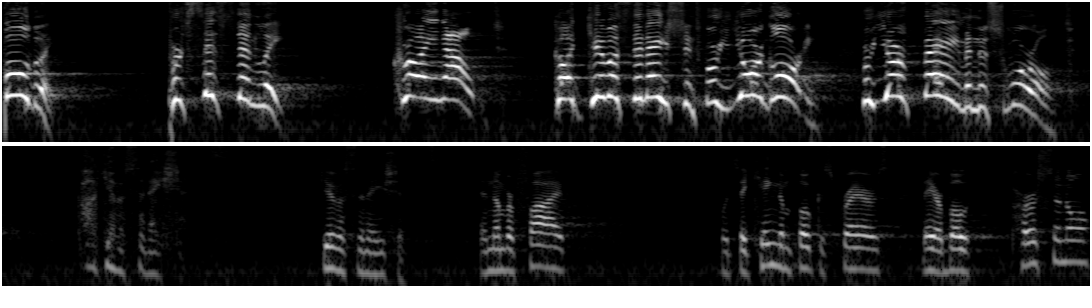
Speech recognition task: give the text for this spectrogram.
Boldly, persistently, crying out, God, give us the nations for your glory for your fame in this world. God, give us the nations. Give us the nations. And number five, I would say kingdom focused prayers. They are both personal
